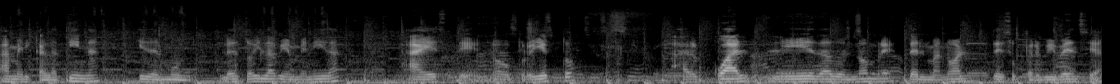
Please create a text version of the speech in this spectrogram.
América Latina y del mundo. Les doy la bienvenida a este nuevo proyecto al cual le he dado el nombre del Manual de Supervivencia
